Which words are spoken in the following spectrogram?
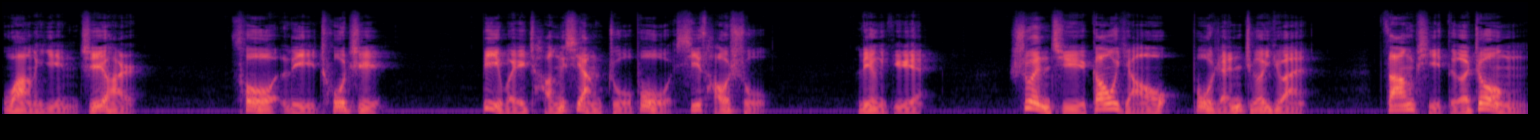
妄引之耳。卒礼出之，必为丞相主簿西曹属。令曰：顺举高尧，不仁者远；臧否得众，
